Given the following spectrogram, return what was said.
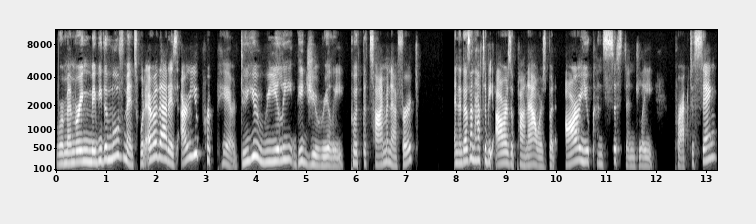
remembering maybe the movements, whatever that is. Are you prepared? Do you really, did you really put the time and effort? And it doesn't have to be hours upon hours, but are you consistently practicing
